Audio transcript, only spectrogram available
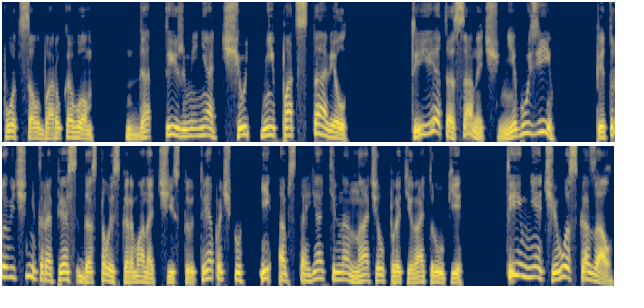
пот со лба рукавом. «Да ты ж меня чуть не подставил!» «Ты это, Саныч, не бузи!» Петрович, не торопясь, достал из кармана чистую тряпочку и обстоятельно начал протирать руки. «Ты мне чего сказал?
